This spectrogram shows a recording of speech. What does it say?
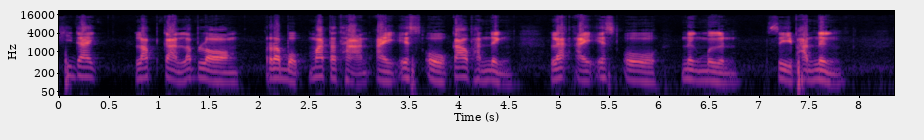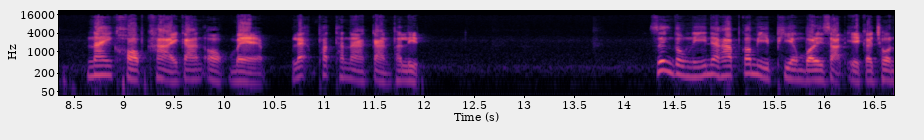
ที่ได้ รับการรับรองระบบมาตรฐาน ISO 9001 และ ISO 14001 ในขอบข่ายการออกแบบและพัฒนาการผลิต ซึ่งตรงนี้นะครับก็มีเพียงบริษัทเอกชน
